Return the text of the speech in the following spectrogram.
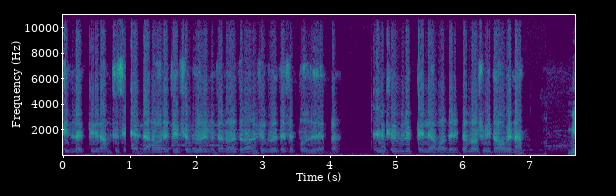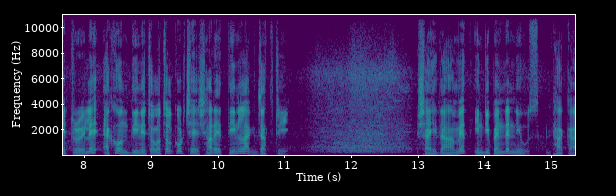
তিন লাখ টিকিট আনতেছি। জানুয়ারি থেকে ফেব্রুয়ারি জানুয়ারিতে নয় ফেব্রুয়ারিতে এসে পৌঁছবে আমরা। এই টিকিটগুলি পেলে আমাদের ইনশাল্লাহ অসুবিধা হবে না। মেট্রো রেলে এখন দিনে চলাচল করছে সাড়ে তিন লাখ যাত্রী। Shahid Ahmed Independent News Dhaka.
